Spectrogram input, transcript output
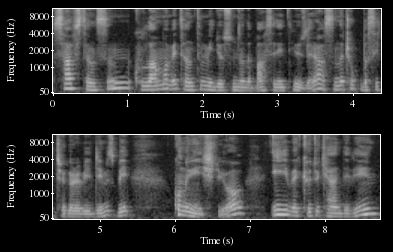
Substance'ın kullanma ve tanıtım videosunda da bahsedildiği üzere aslında çok basitçe görebileceğimiz bir konuyu işliyor. İyi ve kötü kendiliğin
